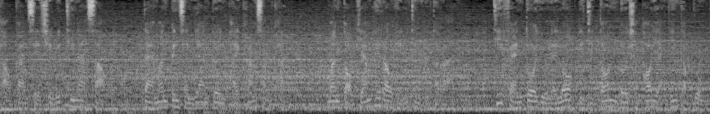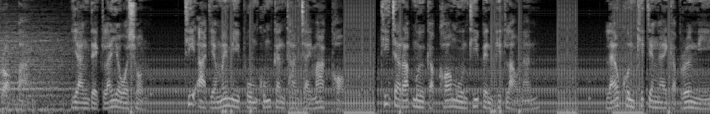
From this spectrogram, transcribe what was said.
ข่าวการเสียชีวิตที่น่าเศร้า แต่มันเป็นสัญญาณเตือนภัยครั้งสำคัญ มันตอกย้ำให้เราเห็นถึงอันตราย ที่แฝงตัวอยู่ในโลกดิจิตอลโดยเฉพาะอย่างยิ่งกับกลุ่มเปราะบาง อย่างเด็กและเยาวชน ที่อาจยังไม่มีภูมิคุ้มกันทางใจมากพอที่จะรับมือกับข้อมูลที่เป็นพิษเหล่านั้น แล้วคุณคิดยังไงกับเรื่องนี้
